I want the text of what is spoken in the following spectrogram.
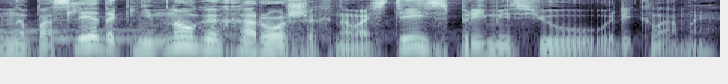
Напоследок немного хороших новостей с примесью рекламы.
